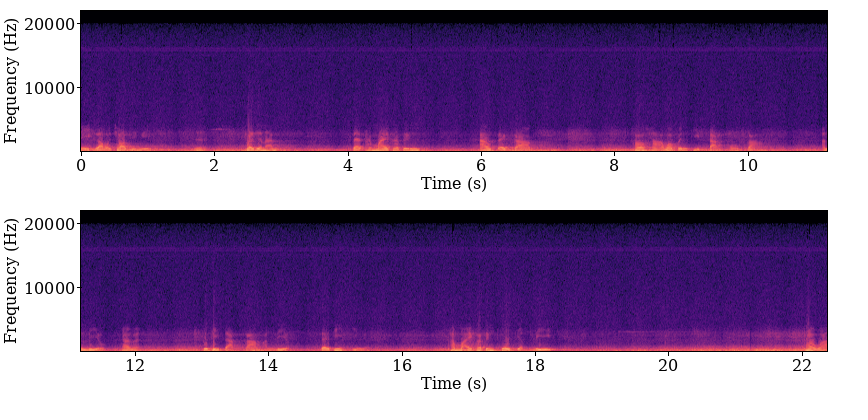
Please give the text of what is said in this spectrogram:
นี่ เราก็ชอบอย่างนี้เพราะฉะนั้น แต่ทำไมเขาถึงเอาแต่กามเขาหาว่าเป็นที่ตั้งของกามอันเดียวใช่ไหมเป็นที่ตั้งกามอันเดียว แต่ที่จริงอะทำไมเขาถึงพูดอย่างนี้ เพราะว่า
